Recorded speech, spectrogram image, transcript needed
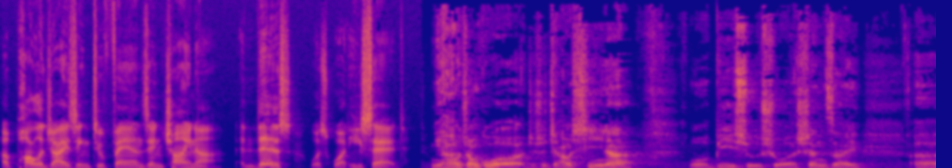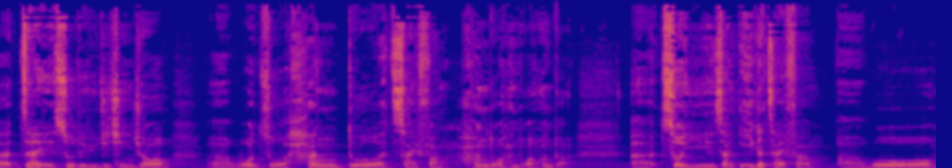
apologizing to fans in China. And this was what he said. 你好，中国，这是叫西娜。我必须说，现在，呃，在《速度与激情中》，呃，我做很多采访，很多很多很多，呃，所以在一个采访，呃，我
